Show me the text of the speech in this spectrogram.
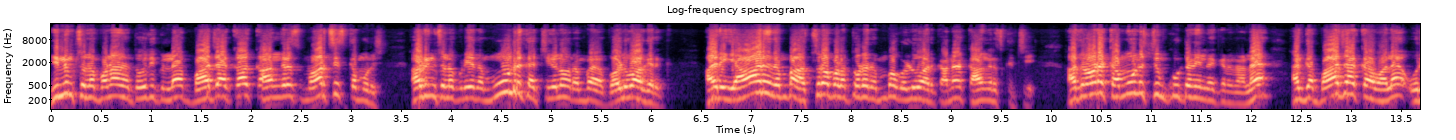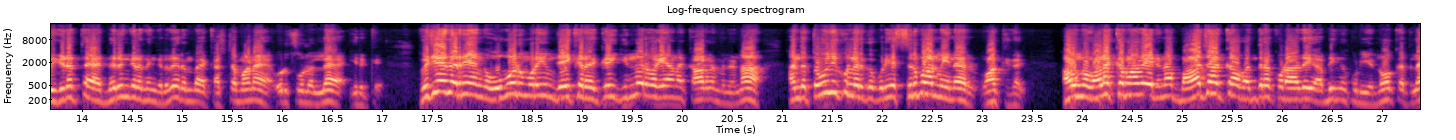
இன்னும் சொல்ல போனா அந்த தொகுதிக்குள்ள பாஜக காங்கிரஸ் மார்க்சிஸ்ட் கம்யூனிஸ்ட் அப்படின்னு சொல்லக்கூடிய அந்த மூன்று கட்சிகளும் ரொம்ப வலுவாக இருக்கு. அதுல யாரு ரொம்ப அசுரபலத்தோட ரொம்ப வலுவா இருக்கான காங்கிரஸ் கட்சி. அதனோட கம்யூனிஸ்டும் கூட்டணியில் இருக்கிறதுனால அங்க பாஜகவால ஒரு இடத்தை நெருங்குறதுங்கிறது ரொம்ப கஷ்டமான ஒரு சூழல்ல இருக்கு. விஜயதரணி அங்க ஒவ்வொரு முறையும் ஜெயிக்கிறதுக்கு இன்னொரு வகையான காரணம் என்னன்னா அந்த தொகுதிக்குள்ள இருக்கக்கூடிய சிறுபான்மையினர் வாக்குகள். அவங்க வழக்கமாவே என்னன்னா பாஜக வந்துடக்கூடாது அப்படிங்கக்கூடிய நோக்கத்துல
